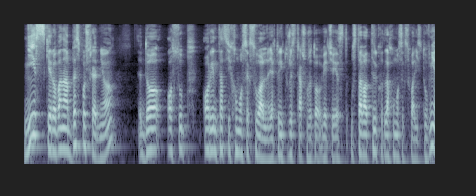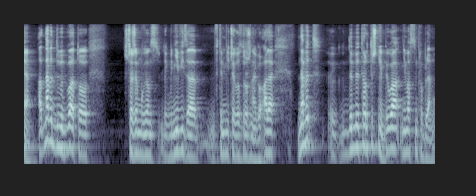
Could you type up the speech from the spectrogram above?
nie jest skierowana bezpośrednio do osób orientacji homoseksualnej, jak to niektórzy straszą, że to, wiecie, jest ustawa tylko dla homoseksualistów. Nie. A nawet gdyby była, to szczerze mówiąc, jakby nie widzę w tym niczego zdrożnego, ale nawet y, gdyby teoretycznie była, nie ma z tym problemu.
